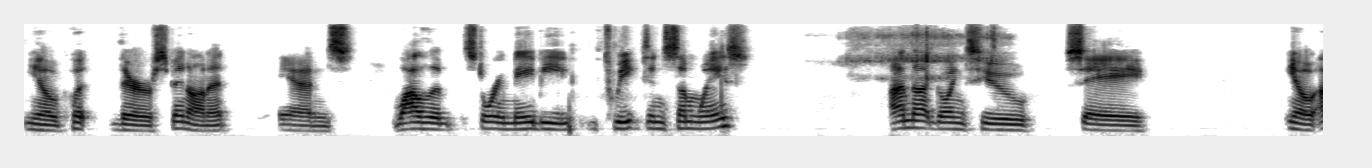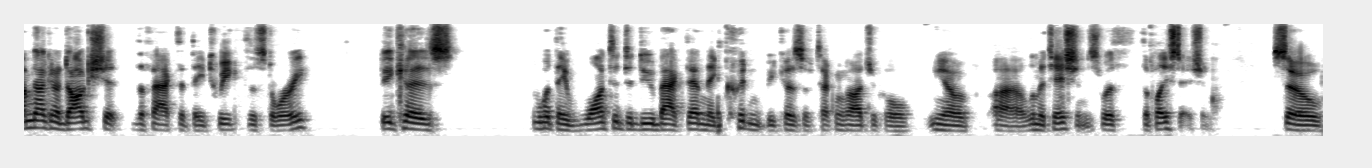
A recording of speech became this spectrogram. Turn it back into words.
you know, put their spin on it. And while the story may be tweaked in some ways, I'm not going to say, you know, I'm not going to dog shit the fact that they tweaked the story because what they wanted to do back then they couldn't because of technological, you know, uh, limitations with the PlayStation. So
